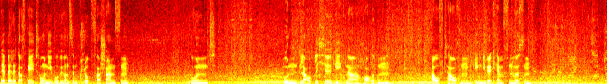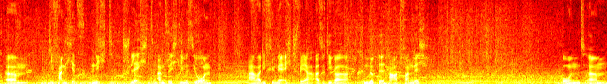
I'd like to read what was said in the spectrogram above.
der Ballad of Gay Tony, wo wir uns im Club verschanzen. Und unglaubliche Gegnerhorden auftauchen, gegen die wir kämpfen müssen. Ähm, die fand ich jetzt nicht schlecht an sich, die Mission, aber die fiel mir echt schwer. Also die war knüppelhart, fand ich. Und ähm,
